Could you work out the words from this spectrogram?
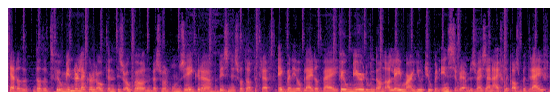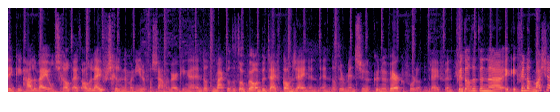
ja, dat het, dat het veel minder lekker loopt. En het is ook wel best wel een onzekere business wat dat betreft. Ik ben heel blij dat wij veel meer doen dan alleen maar YouTube en Instagram. Dus wij zijn eigenlijk als bedrijf, denk ik, halen wij ons geld uit allerlei verschillende manieren van samenwerkingen. En dat maakt dat het ook wel een bedrijf kan zijn. En, en dat er mensen kunnen werken voor dat bedrijf. En ik vind altijd Uh, ik, ik vind dat Masha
